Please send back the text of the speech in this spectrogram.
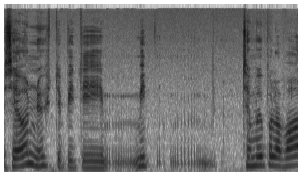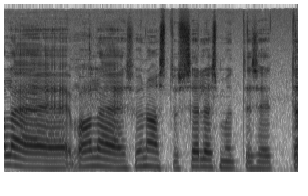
see on ühtepidi mit-, see on võib-olla vale, vale sõnastus selles mõttes, et,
